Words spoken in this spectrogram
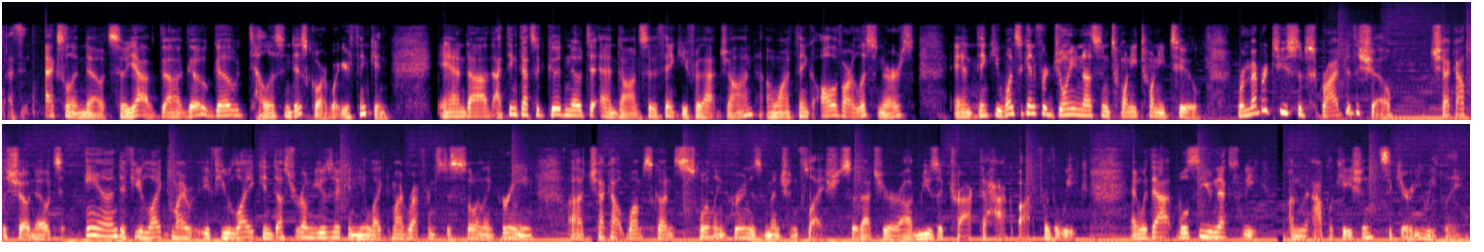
That's an excellent note. So yeah, uh, go go tell us in Discord what you're thinking, and uh, I think that's a good note to end on. So thank you for that, John. I want to thank all of our listeners, and thank you once again for joining us in 2022. Remember to subscribe to the show, check out the show notes, and if you like my if you like industrial music and you like my reference to Soylent Green, uh, check out Wumpscut. Soylent Green is mentioned flesh. So that's your uh, music track to hack by for the week. And with that, we'll see you next week on Application Security Weekly.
